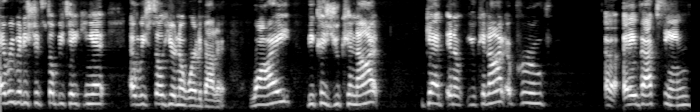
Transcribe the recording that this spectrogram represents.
Everybody should still be taking it, and we still hear no word about it. Why? Because you cannot get in a, you cannot approve a, a vaccine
